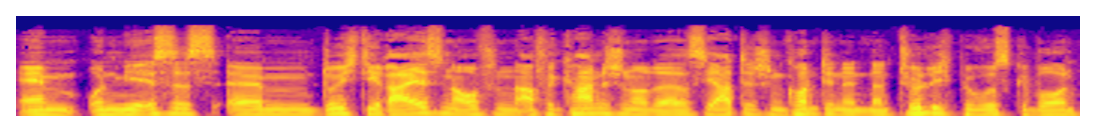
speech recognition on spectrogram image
Ähm, und mir ist es ähm, durch die Reisen auf den afrikanischen oder asiatischen Kontinent natürlich bewusst geworden,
